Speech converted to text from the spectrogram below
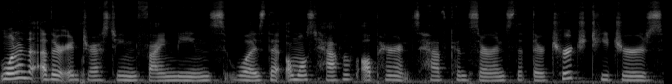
One of the other interesting findings was that almost half of all parents have concerns that their church teachers,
